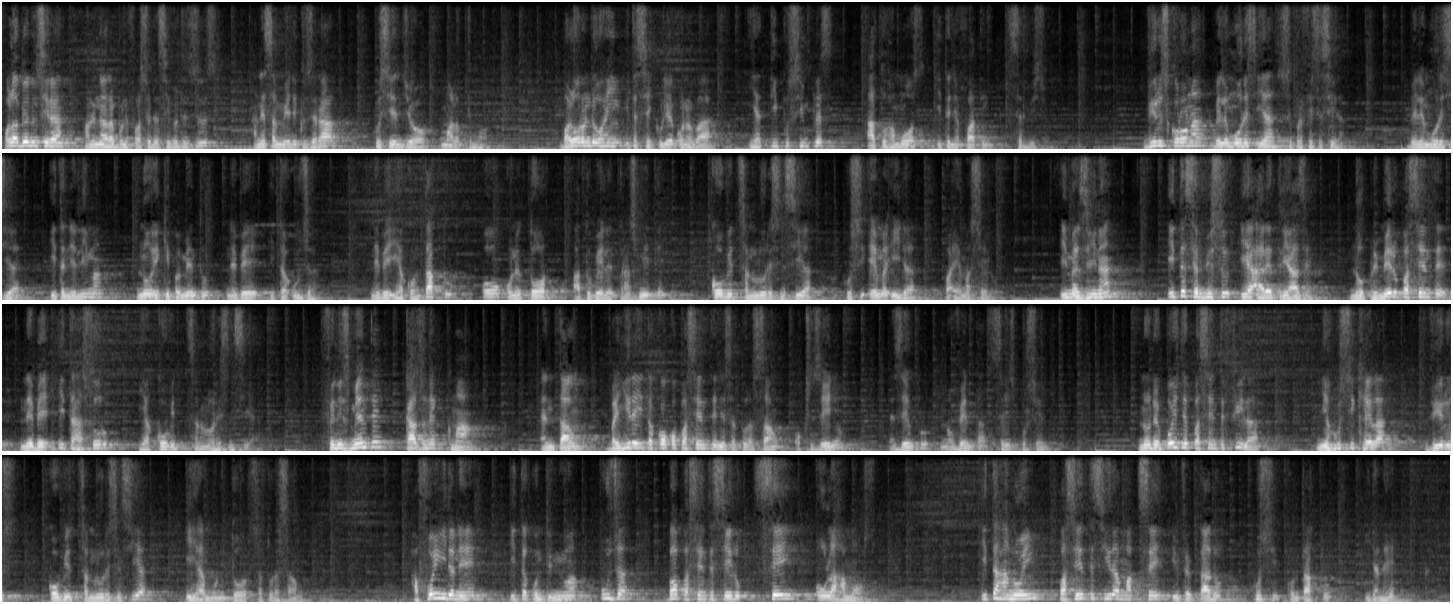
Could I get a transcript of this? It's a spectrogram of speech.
Olá, Belucira, Aninara Bonifácio da Silva de Jesus, Anessa Médico Geral, Hussein Malok Timor. Baloran dohin ita sekulia konaba, ia tipo simples, atu hamos ita fatin serviço. Vírus corona bele moris ia superfície sira. Bele moris ia ita lima no equipamento nebe ita usa. Nebe ia contacto ou conector atu bele transmite COVID sanulu resensia husi ema ida pa ema selo. Imagina, ita serviço ia área triagem. No primeiro paciente nebe ita hasoro ia COVID sanulu resensia. Felizmente, caso ne kmang. Então, bahira ita coco paciente ne saturação oxigênio, exemplo 96%. No depois de paciente fila, husik hela vírus COVID-19 resensia iha monitor saturação. Hafoi ainda ne ita continua usa ba paciente selo sem ou la hamos. Ita hanoi paciente sira maxei infectado husi contacto idane.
